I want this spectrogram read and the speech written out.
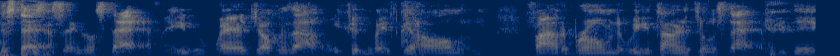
The staff. a single staff. And he was wearing jokers out. We couldn't wait to get home and find a broom that we could turn into a staff. You dig?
